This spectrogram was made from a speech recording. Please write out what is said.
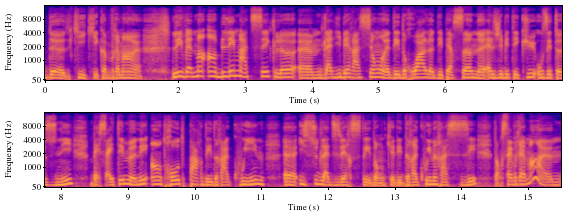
de qui, qui est comme vraiment euh, l'événement emblématique là, euh, de la libération des droits là, des personnes LGBTQ aux États-Unis. Ben ça a été mené entre autres par des drag queens issus de la diversité, donc des drag queens racisées. Donc c'est vraiment euh,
